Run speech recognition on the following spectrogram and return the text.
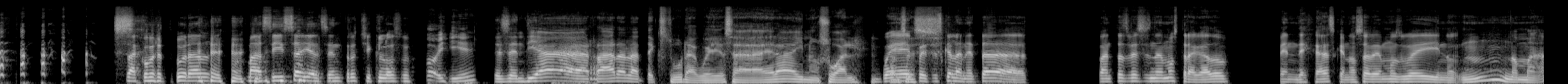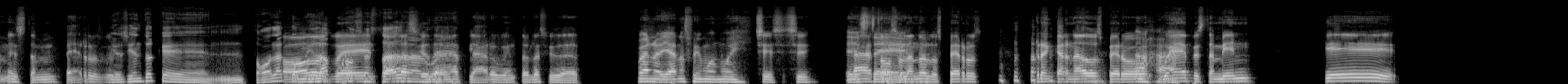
La cobertura maciza y el centro chicloso. Oye. Se sentía rara la textura, güey. O sea, era inusual. Güey, Entonces, pues es que la neta, ¿cuántas veces no hemos tragado pendejadas que no sabemos, güey? Y no, mm, no mames, también perros, güey. Yo siento que toda la comida Todos, güey, en toda la procesada, ciudad, güey. claro, güey, en toda la ciudad. Bueno, ya nos fuimos muy. Sí, sí, sí. Ah, este, estamos hablando de los perros reencarnados, pero, Ajá. güey, pues también, ¿qué?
